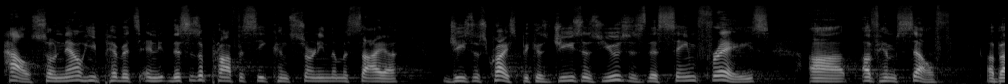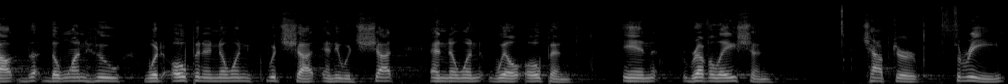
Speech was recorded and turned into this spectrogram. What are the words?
house. So now he pivots, and this is a prophecy concerning the Messiah, Jesus Christ, because Jesus uses this same phrase uh, of himself about the, the one who would open and no one would shut, and who would shut and no one will open. In Revelation chapter 3,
